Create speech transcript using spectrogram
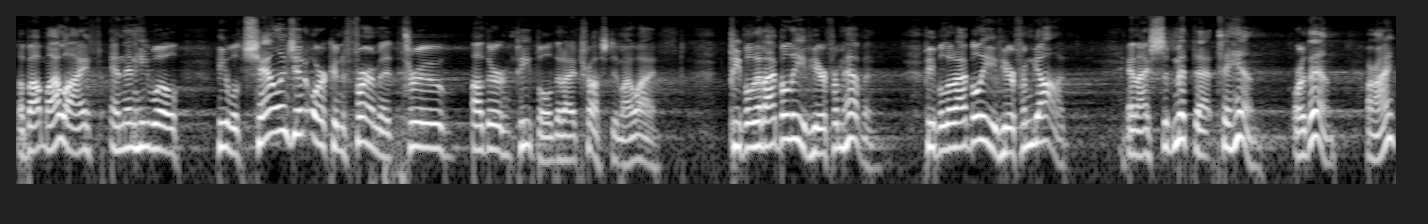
about my life, and then he will, he will challenge it or confirm it through other people that I trust in my life. People that I believe hear from heaven, people that I believe hear from God. And I submit that to him or them, all right?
